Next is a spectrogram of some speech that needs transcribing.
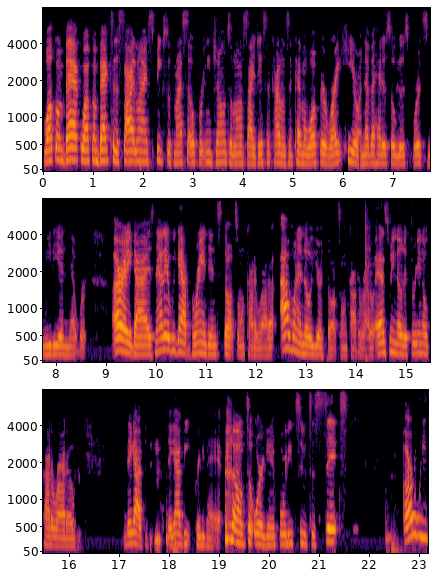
Welcome back. Welcome back to the Sideline Speaks with myself, Brittany Jones, alongside Jason Collins and Kevin Walker, right here on Never Had It So Good Sports Media Network. All right, guys. Now that we got Brandon's thoughts on Colorado, I want to know your thoughts on Colorado. As we know, the 3 0 Colorado, they got beat. They got beat pretty bad um, to Oregon, 42 to 6. Are we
